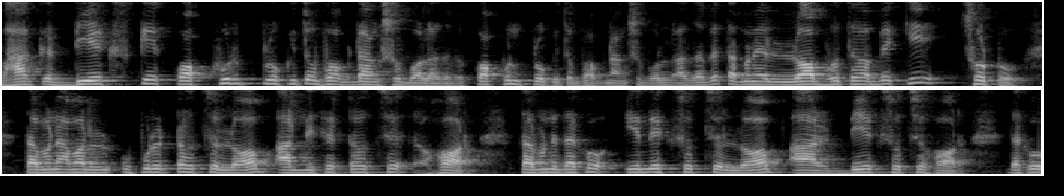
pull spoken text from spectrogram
ভাগ ডিএক্সকে কখন প্রকৃত ভগ্নাংশ বলা যাবে? কখন প্রকৃত ভগ্নাংশ বলা যাবে? তার মানে লব হতে হবে কি? ছোট। তার মানে আমার উপরেরটা হচ্ছে লব আর নিচেরটা হচ্ছে হর। তার মানে দেখো এনএক্স হচ্ছে লব আর ডিএক্স হচ্ছে হর। দেখো,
